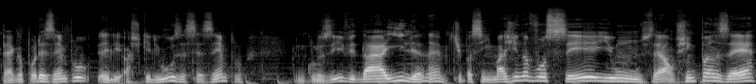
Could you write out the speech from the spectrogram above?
Pega, por exemplo, ele, acho que ele usa esse exemplo, inclusive, da ilha, né? Tipo assim, imagina você e um, sei lá, um chimpanzé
